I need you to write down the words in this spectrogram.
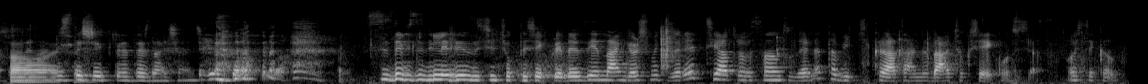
Sağ Biz teşekkür ederiz Ayşen'cim. Siz de bizi dinlediğiniz için çok teşekkür ederiz. Yeniden görüşmek üzere. Tiyatro ve sanat üzerine tabii ki Kıraathane'de daha çok şey konuşacağız. Hoşçakalın.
